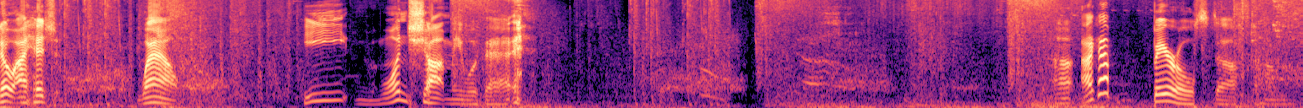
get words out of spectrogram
No, I hit. Wow. He one-shot me with that. Uh, I got barrel stuff. Um,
